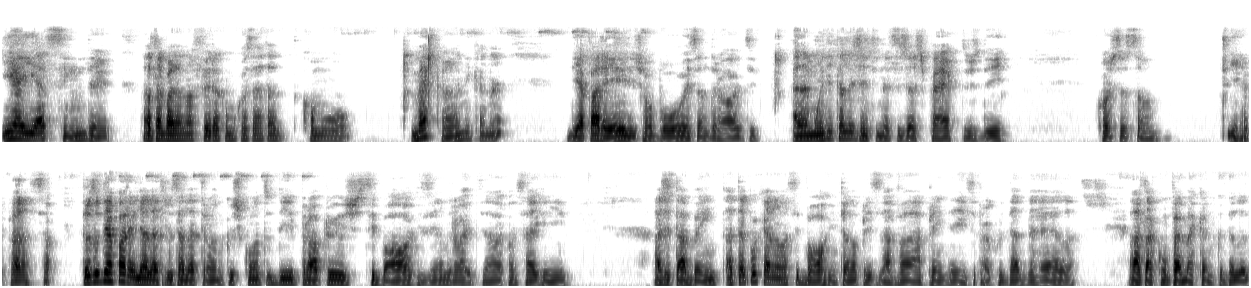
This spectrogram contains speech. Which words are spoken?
E aí a Cinder, ela trabalha na feira como como mecânica, né? De aparelhos, robôs, androides. Ela é muito inteligente nesses aspectos de construção e reparação. Tanto de aparelhos elétricos eletrônicos quanto de próprios ciborgues e androides. Ela consegue agitar bem, até porque ela é uma ciborgue, então ela precisava aprender isso para cuidar dela. Ela tá com o pé mecânico dela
